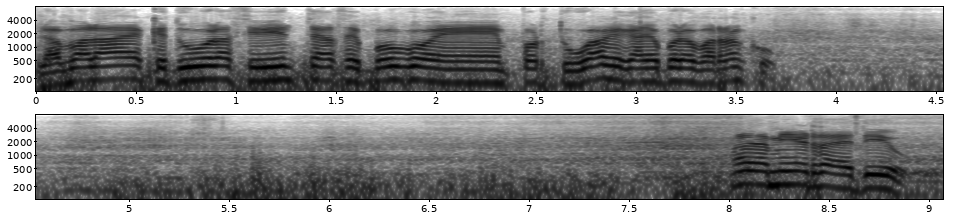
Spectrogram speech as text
las balas es que tuvo el accidente hace poco en Portugal que cayó por el barranco. Vaya mierda de tío.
